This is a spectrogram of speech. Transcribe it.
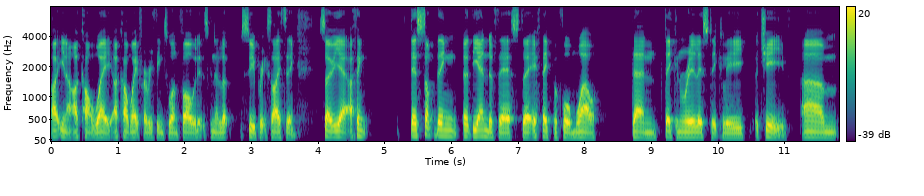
I, you know I can't wait. I can't wait for everything to unfold. It's going to look super exciting. So yeah, I think there's something at the end of this that if they perform well, then they can realistically achieve. Um,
